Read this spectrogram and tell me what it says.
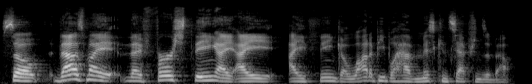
So that was my the first thing I, I I think a lot of people have misconceptions about.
